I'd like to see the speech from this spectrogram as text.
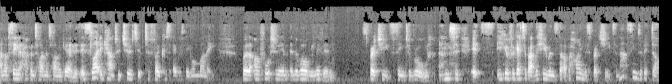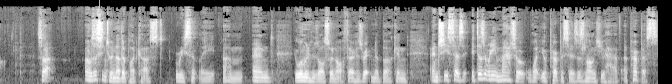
and I've seen it happen time and time again. It, it's slightly counterintuitive to focus everything on money, but unfortunately, in, in the world we live in, spreadsheets seem to rule, and it's you can forget about the humans that are behind the spreadsheets, and that seems a bit daft. So, I was listening to another podcast recently, um, and a woman who's also an author has written a book, and and she says it doesn't really matter what your purpose is as long as you have a purpose.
